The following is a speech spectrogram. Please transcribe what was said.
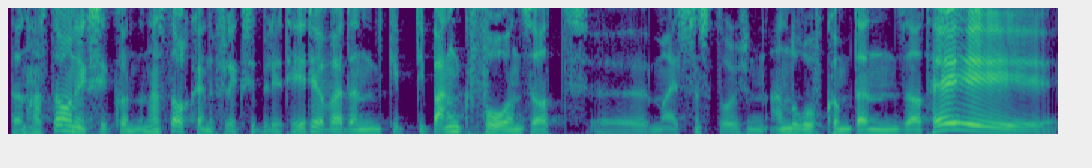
dann hast du auch nichts gekonnt, dann hast du auch keine Flexibilität, ja, weil dann gibt die Bank vor und sagt, äh, meistens durch einen Anruf kommt dann sagt, hey,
